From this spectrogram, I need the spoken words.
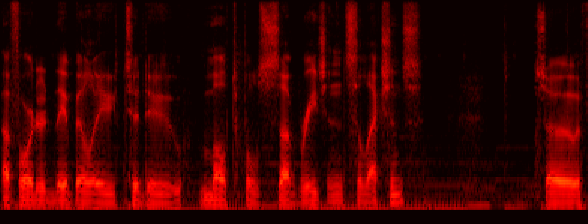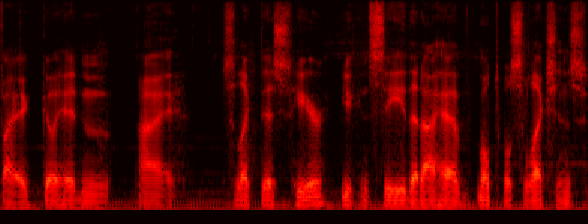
afforded the ability to do multiple sub-region selections. So if I go ahead and I select this here, you can see that I have multiple selections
